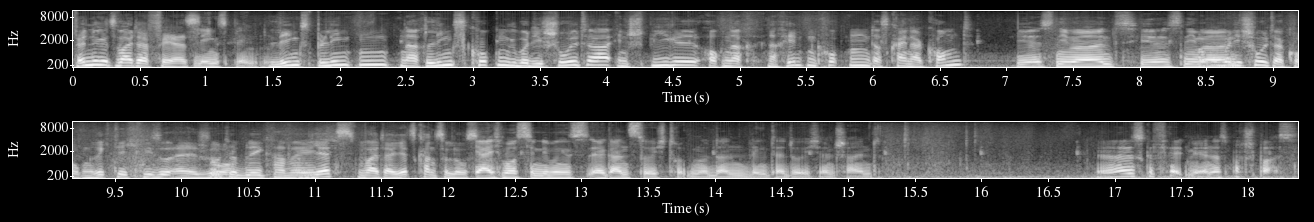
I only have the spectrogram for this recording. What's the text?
Wenn du jetzt weiterfährst, Links blinken. links blinken, nach links gucken, über die Schulter, in Spiegel, auch nach, nach hinten gucken, dass keiner kommt. Hier ist niemand, hier ist Auch über die niemand. Schulter gucken, richtig visuell. So. Schulterblick habe Und ich. jetzt weiter, jetzt kannst du los. Ja, ich muss den übrigens äh, ganz durchdrücken und dann blinkt er durch anscheinend. Ja, das gefällt mir, das macht Spaß.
